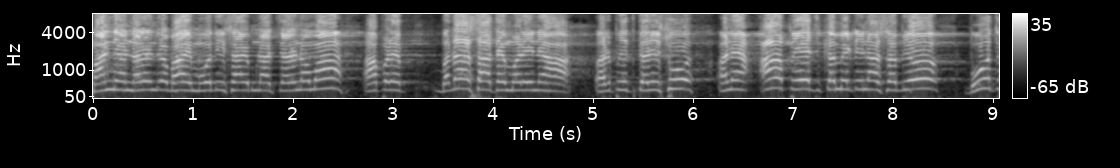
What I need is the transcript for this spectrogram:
માન્ય નરેન્દ્રભાઈ મોદી સાહેબના ચરણોમાં આપણે બધા સાથે મળીને અર્પિત કરીશું. અને આ પેજ કમિટીના સભ્યો બૂથ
